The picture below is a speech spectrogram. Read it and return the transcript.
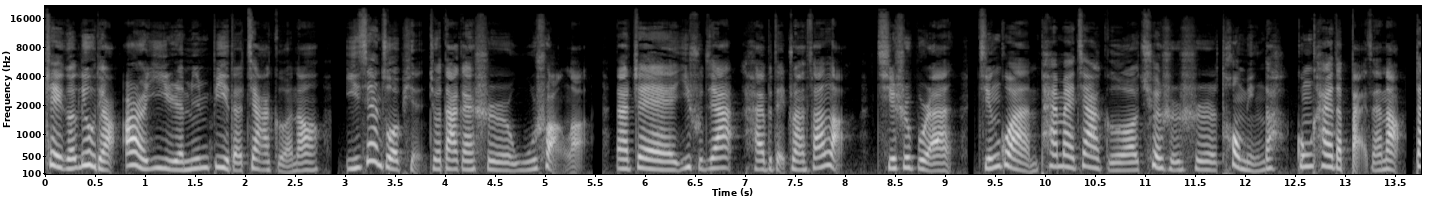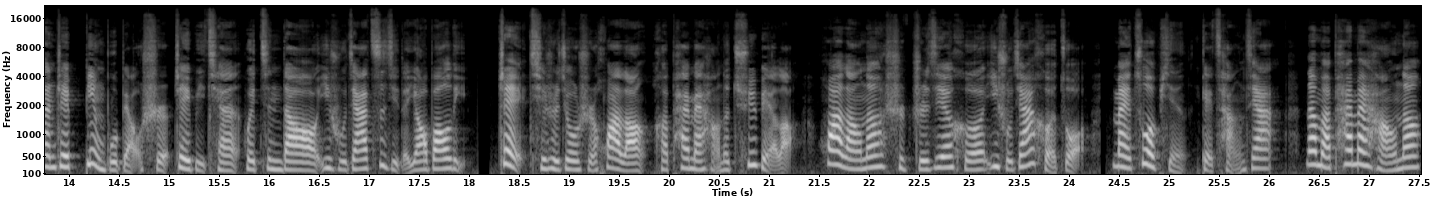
这个六点二亿人民币的价格呢，一件作品就大概是无爽了。那这艺术家还不得赚翻了？其实不然，尽管拍卖价格确实是透明的、公开的摆在那儿，但这并不表示这笔钱会进到艺术家自己的腰包里。这其实就是画廊和拍卖行的区别了。画廊呢是直接和艺术家合作卖作品给藏家，那么拍卖行呢，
